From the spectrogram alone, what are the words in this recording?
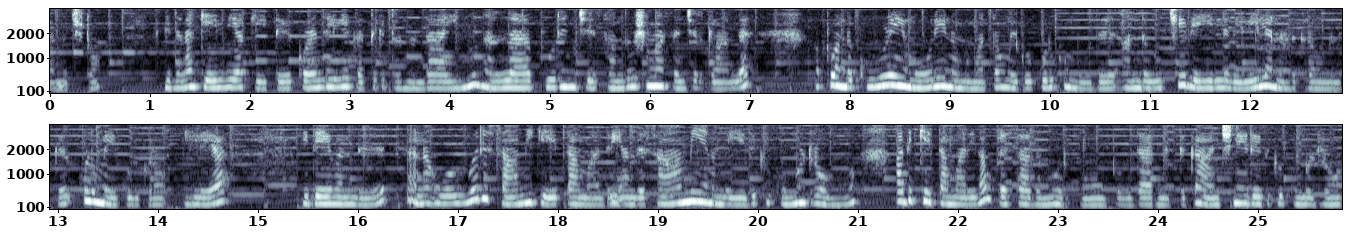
ஆரம்பிச்சிட்டோம். இதெல்லாம் கேள்வியாக கேட்டு குழந்தையிலே கற்றுக்கிட்டு இருந்திருந்தா, இன்னும் நல்லா புரிஞ்சு சந்தோஷமாக செஞ்சிருக்கலாம்ல. அப்போது அந்த கூழையும், மோரையும் நம்ம மற்றவங்களுக்கு கொடுக்கும்போது அந்த உச்சி வெயிலில் வெளியில் நடக்கிறவங்களுக்கு குளுமையை கொடுக்குறோம் இல்லையா? இதே வந்து ஆனால் ஒவ்வொரு சாமிக்கு ஏற்ற மாதிரி, அந்த சாமியை நம்ம எதுக்கு கும்பிடுறோமோ, அதுக்கேற்ற மாதிரி தான் பிரசாதமும் இருக்கும். இப்போ உதாரணத்துக்கு ஆஞ்சநேயர் எதுக்கு கும்பிடுறோம்?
